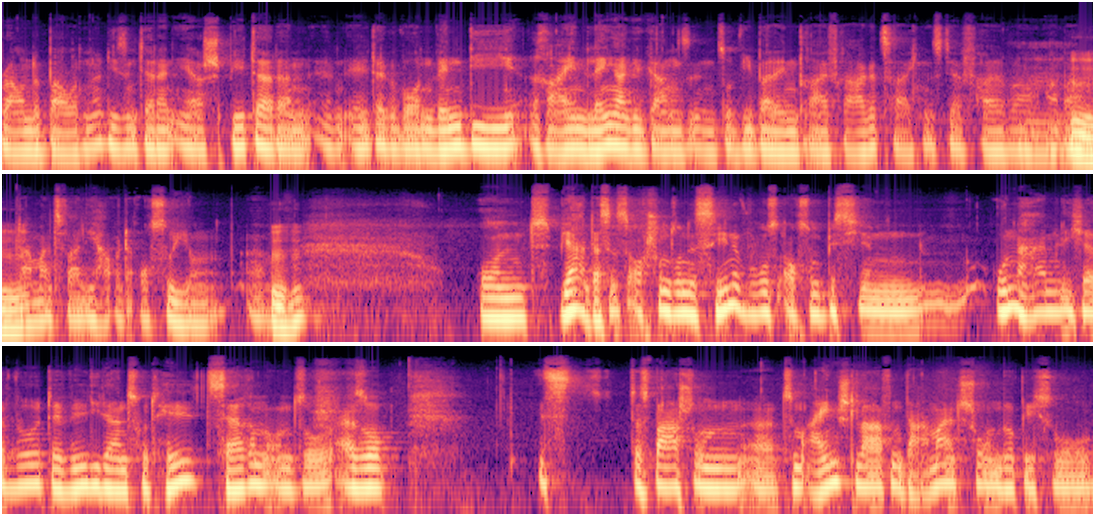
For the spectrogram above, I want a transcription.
roundabout. Ne? Die sind ja dann eher später dann ähm, älter geworden, wenn die Reihen länger gegangen sind, so wie bei den drei Fragezeichen es der Fall war. Aber Mhm. damals war die Haut auch so jung. Ähm, Und ja, das ist auch schon so eine Szene, wo es auch so ein bisschen unheimlicher wird. Der will die da ins Hotel zerren und so. Also ist, das war schon äh, zum Einschlafen damals schon wirklich so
